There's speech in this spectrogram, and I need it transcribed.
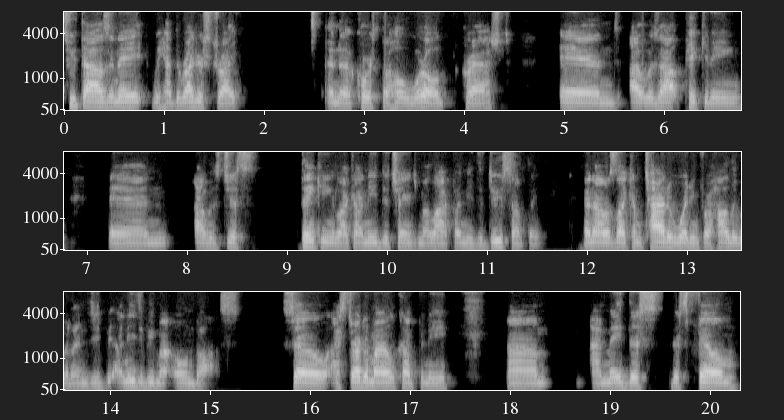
2008 we had the writer's strike, and of course the whole world crashed. And I was out picketing and I was just thinking like I need to change my life. I need to do something. And I was like, I'm tired of waiting for Hollywood. I need to be, I need to be my own boss. So I started my own company. Um, I made this this film.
